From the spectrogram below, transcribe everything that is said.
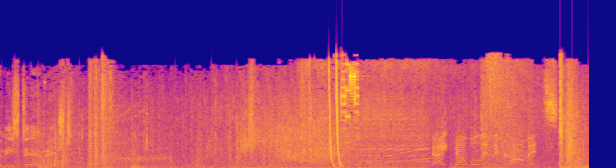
Enemy's damaged. Night Noble in the comments.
